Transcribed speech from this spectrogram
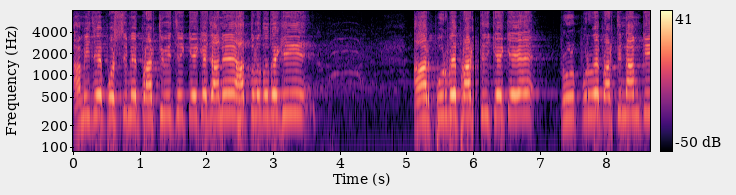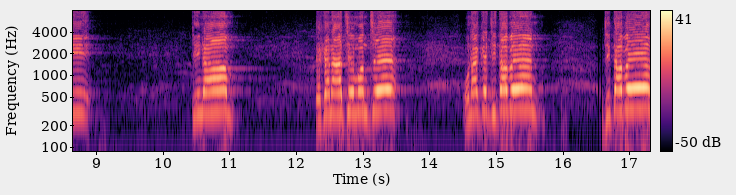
আমি যে পশ্চিমে প্রার্থী হয়েছে কে কে জানে হাত তুলো তো দেখি আর পূর্বে প্রার্থী কে কে পূর্বে প্রার্থীর নাম কি কি নাম এখানে আছে মঞ্চে ওনাকে জিতাবেন জিতাবেন।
